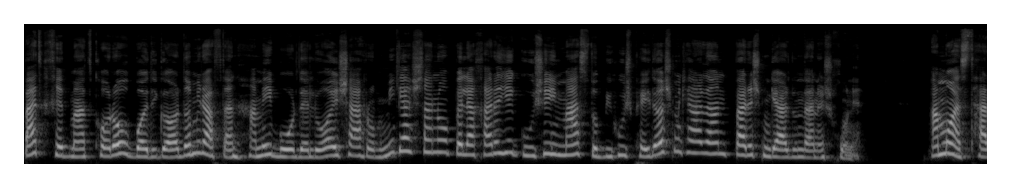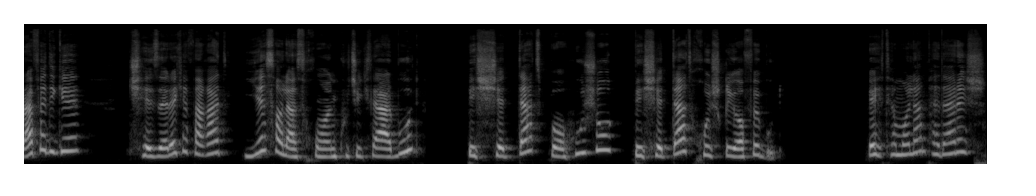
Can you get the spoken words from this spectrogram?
بعد خدمتکارا و بادیگاردا می‌رفتن همه بردلوهای شهر رو میگشتن و بالاخره یه گوشه مست و بیهوش پیداش می‌کردن برش میگردوندنش خونه. اما از طرف دیگه چزره که فقط یه سال از خوان کوچیکتر بود به شدت باهوش و به شدت خوشقیافه بود. احتمالا پدرش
